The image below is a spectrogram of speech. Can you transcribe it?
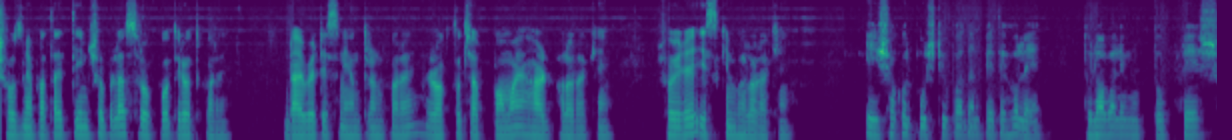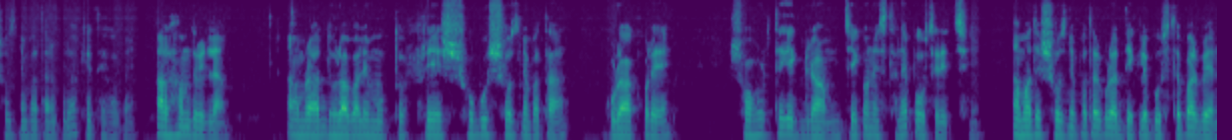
সজনে পাতায় তিনশো প্লাস রোগ প্রতিরোধ করে ডায়াবেটিস নিয়ন্ত্রণ করে রক্তচাপ কমায় হার্ট ভালো রাখে শরীরে স্কিন ভালো রাখে। এই সকল পুষ্টি উপাদান পেতে হলে ধুলাবালি মুক্ত ফ্রেশ সজনে পাতার গুঁড়া খেতে হবে। আলহামদুলিল্লাহ আমরা ধুলাবালি মুক্ত ফ্রেশ সবুজ সজনে পাতা গুঁড়া করে শহর থেকে গ্রাম যে কোনো স্থানে পৌঁছে দিচ্ছি। আমাদের সজনে পাতার গুঁড়া দেখলে বুঝতে পারবেন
